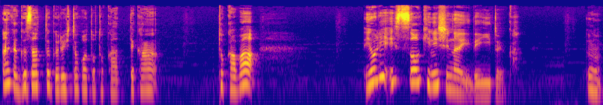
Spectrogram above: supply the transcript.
なんかぐさっとくる一言とかってかとかはより一層気にしないでいいというか。うん。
